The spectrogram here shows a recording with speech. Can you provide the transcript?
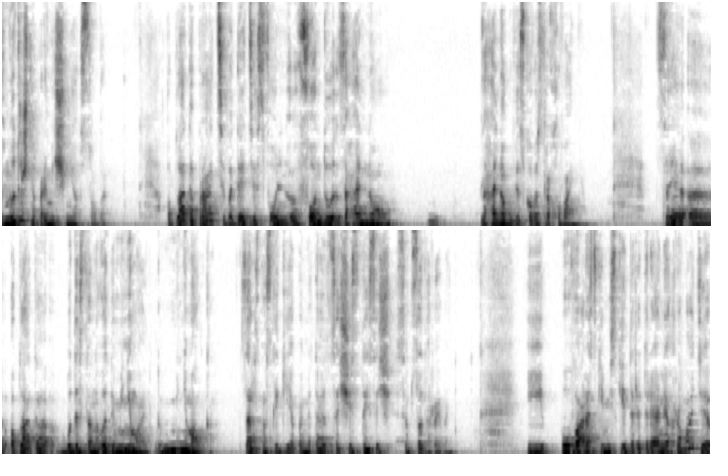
внутрішньо переміщені особи. Оплата праці ведеться з фонду загального, загальнообов'язкового страхування. Це оплата буде становити мінімалка. Зараз, наскільки я пам'ятаю, це 6700 гривень. І по Вараській міській територіальній громаді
